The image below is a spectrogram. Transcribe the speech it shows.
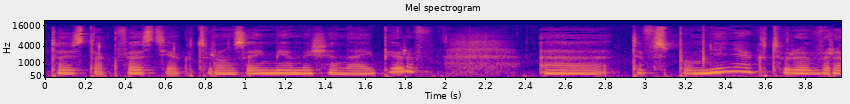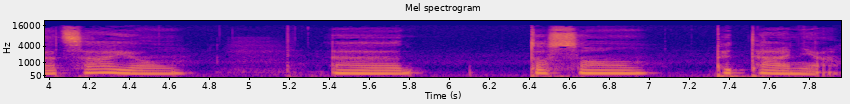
to jest ta kwestia, którą zajmiemy się najpierw. Te wspomnienia, które wracają, to są pytania.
